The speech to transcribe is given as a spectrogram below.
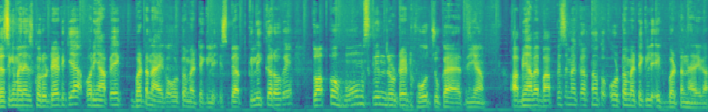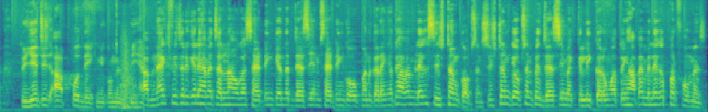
जैसे कि मैंने इसको रोटेट किया, और यहाँ पे एक बटन आएगा ऑटोमेटिकली इस पर आप क्लिक करोगे तो आपका होम स्क्रीन रोटेट हो चुका है जी हाँ। अब यहाँ पे वापस से मैं करता हूँ तो ऑटोमेटिकली एक बटन आएगा। तो ये चीज़ आपको देखने को मिलती है। अब नेक्स्ट फीचर के लिए हमें चलना होगा सेटिंग के अंदर। जैसे हम सेटिंग को ओपन करेंगे तो यहाँ पे मिलेगा सिस्टम का ऑप्शन सिस्टम के ऑप्शन पे जैसे मैं क्लिक करूँगा तो यहाँ पे मिलेगा परफॉर्मेंस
